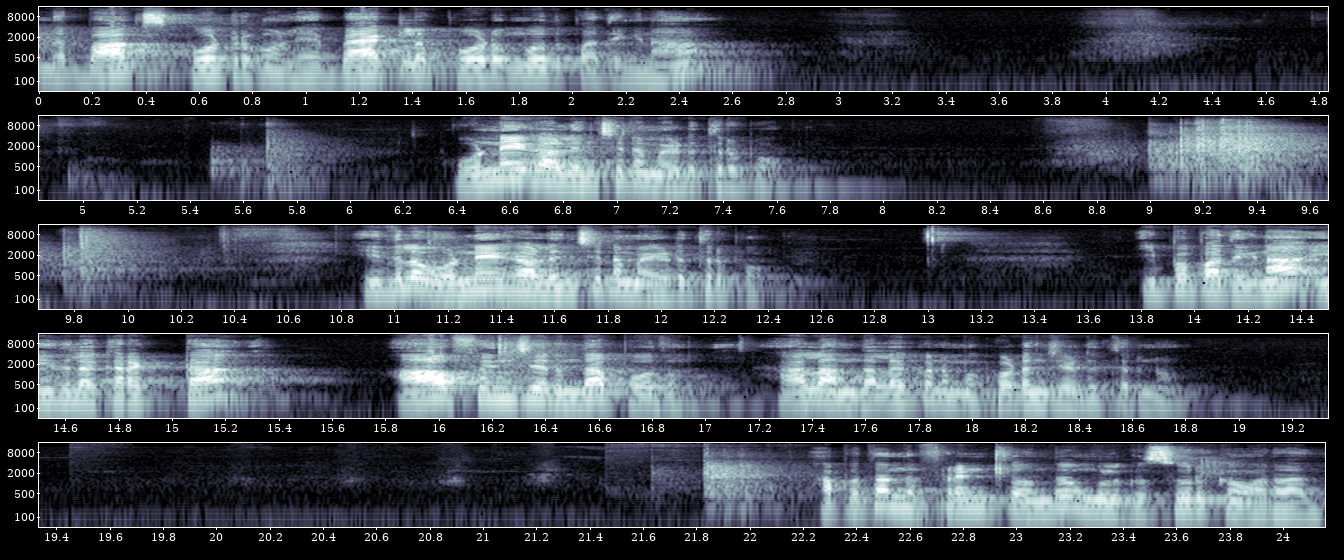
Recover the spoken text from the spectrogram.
இந்த பாக்ஸ் போட்டிருக்கோம் இல்லையா? பேக்கில் போடும்போது பார்த்தீங்கன்னா ஒன்றே கால் இன்ச்சு நம்ம எடுத்திருப்போம். இதில் ஒன்றே கால் இன்ச்சு நம்ம எடுத்திருப்போம். இப்போ பார்த்தீங்கன்னா இதில் கரெக்டாக ஆஃப் இன்ச் இருந்தால் போதும். அதில் அந்த அளவுக்கு நம்ம குடஞ்சி எடுத்துடணும். அப்போ தான் அந்த ஃப்ரண்ட்டில் வந்து உங்களுக்கு சுருக்கம் வராது.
